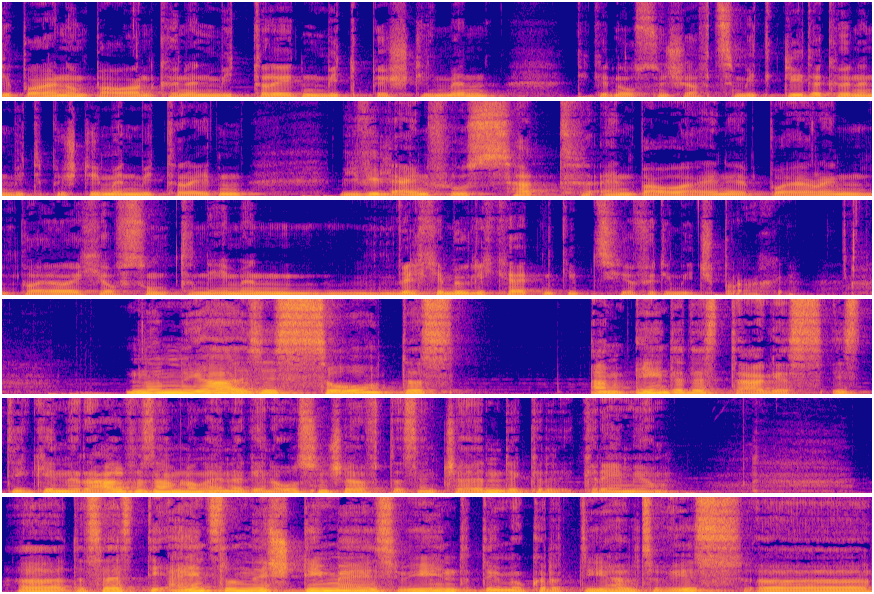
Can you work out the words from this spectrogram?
die Bäuerinnen und Bauern können mitreden, mitbestimmen. Die Genossenschaftsmitglieder können mitbestimmen, mitreden. Wie viel Einfluss hat ein Bauer, eine Bäuerin bei euch aufs Unternehmen? Welche Möglichkeiten gibt es hier für die Mitsprache? Nun ja, es ist so, dass am Ende des Tages ist die Generalversammlung einer Genossenschaft das entscheidende Gremium. Äh, das heißt, die einzelne Stimme ist, wie in der Demokratie halt so ist, äh,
